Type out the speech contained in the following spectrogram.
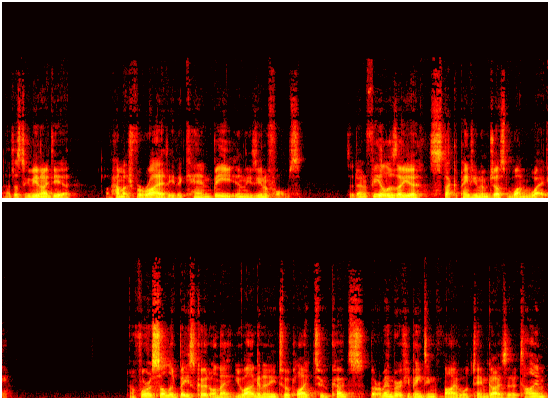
uh, just to give you an idea of how much variety there can be in these uniforms. So don't feel as though you're stuck painting them just one way. Now for a solid base coat on that, you are going to need to apply two coats, but remember if you're painting 5 or 10 guys at a time,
